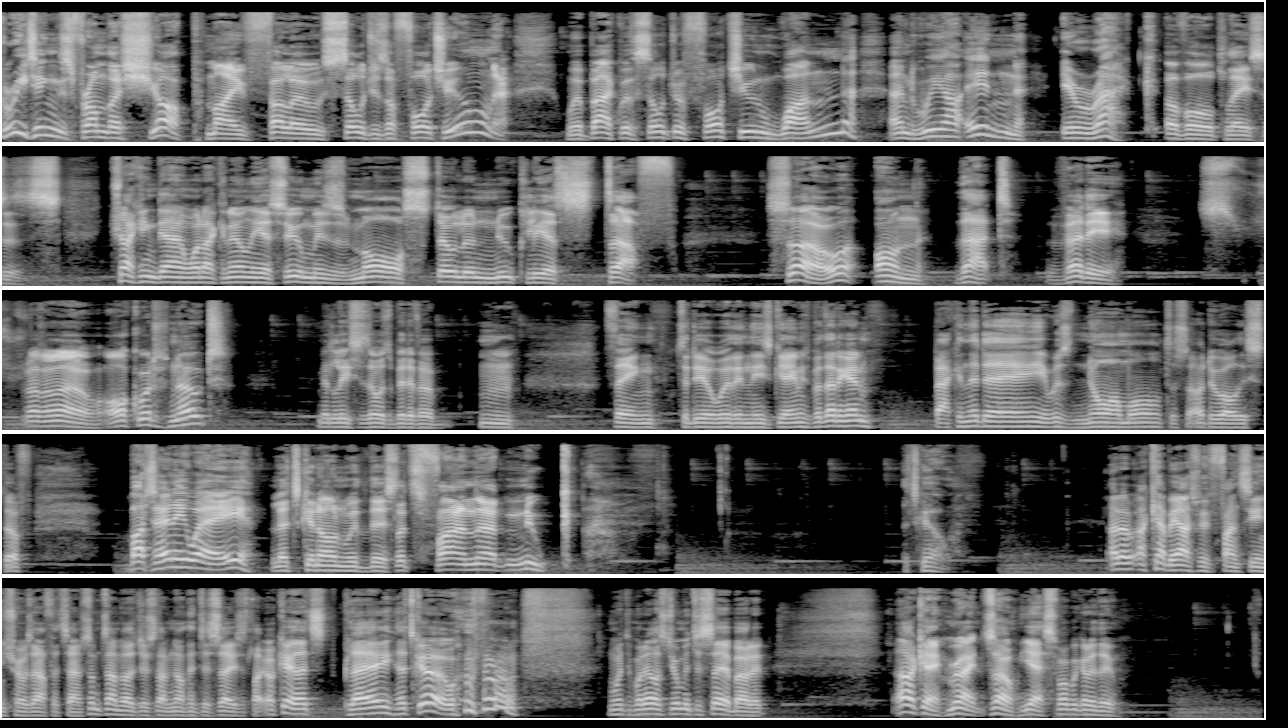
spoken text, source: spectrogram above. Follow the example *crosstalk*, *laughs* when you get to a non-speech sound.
Greetings from the shop, my fellow soldiers of fortune. We're back with Soldier of Fortune 1, and we are in Iraq, of all places. Tracking down what I can only assume is more stolen nuclear stuff. So, on that very, I don't know, awkward note, Middle East is always a bit of a mm, thing to deal with in these games, but then again, back in the day, it was normal to sort of do all this stuff. But anyway, let's get on with this. Let's find that nuke. Let's go. I don't. I can't be asked with fancy intros half the time. Sometimes I just have nothing to say. So it's like, okay, let's play. Let's go. *laughs* what, what else do you want me to say about it? Okay, right. So yes, what we're gonna do?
